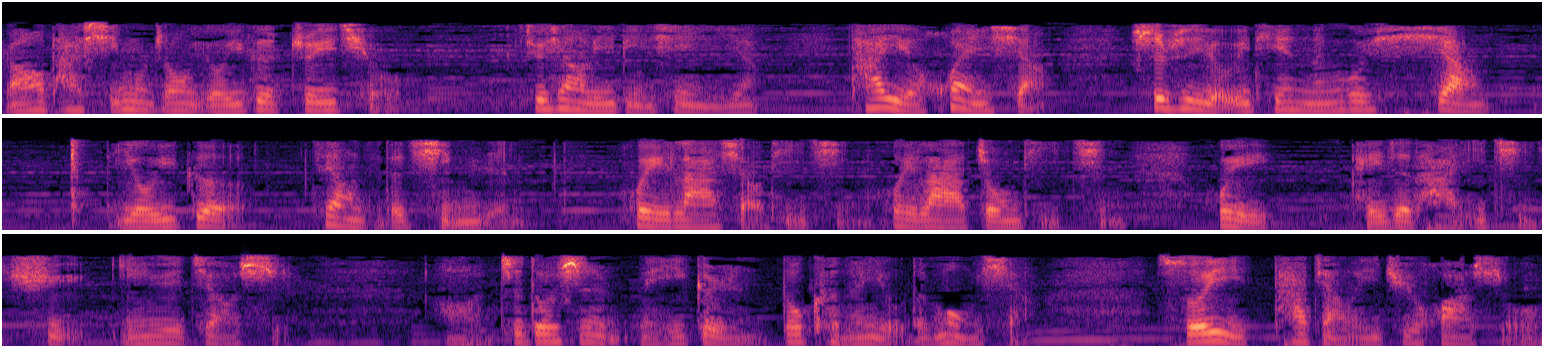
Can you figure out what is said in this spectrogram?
然后他心目中有一个追求，就像李秉宪一样。他也幻想，是不是有一天能够像有一个这样子的情人，会拉小提琴，会拉中提琴，会陪着他一起去音乐教室啊，这都是每一个人都可能有的梦想。所以他讲了一句话说，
